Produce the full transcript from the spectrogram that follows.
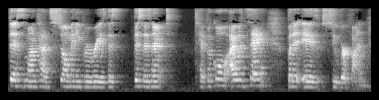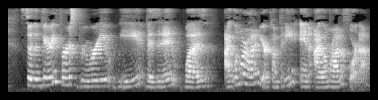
this month had so many breweries. This this isn't typical, I would say, but it is super fun. So the very first brewery we visited was Islamorada Beer Company in Islamorada, Florida.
